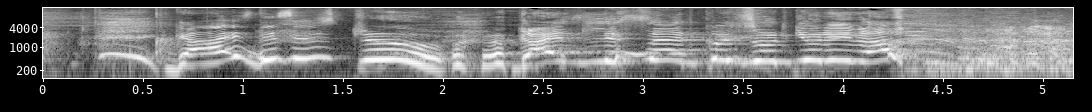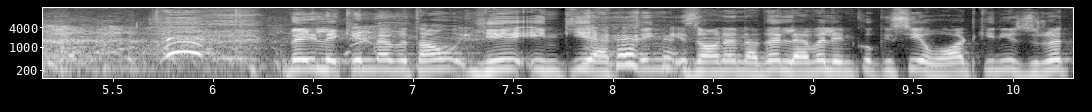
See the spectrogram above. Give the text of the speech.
award this is true. Guys this is true guys listen कोई सुन क्यों नहीं रहा? नहीं लेकिन मैं बताऊँ ये इनकी acting is on another level इनको किसी अवार्ड की नहीं ज़रूरत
